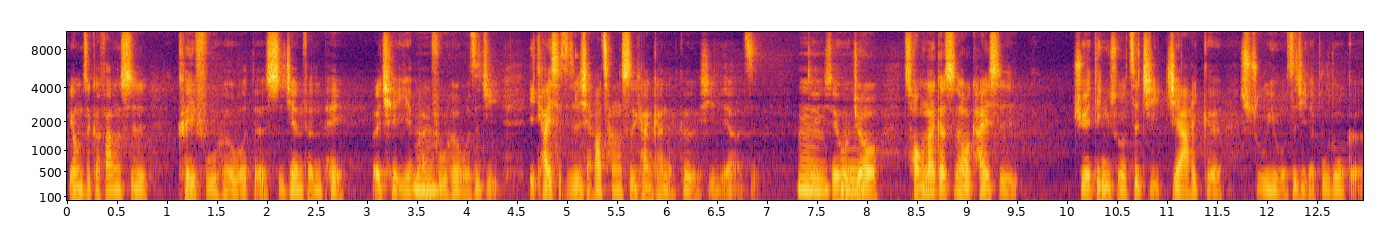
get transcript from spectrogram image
用这个方式可以符合我的时间分配，而且也蛮符合我自己一开始只是想要尝试看看的个性这样子。对，所以我就从那个时候开始。决定说自己加一个属于我自己的部落格，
